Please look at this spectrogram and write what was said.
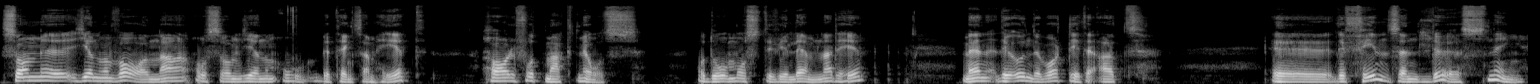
Som eh, genom vana och som genom obetänksamhet har fått makt med oss. Och då måste vi lämna det men det är underbart lite att eh, det finns en lösning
